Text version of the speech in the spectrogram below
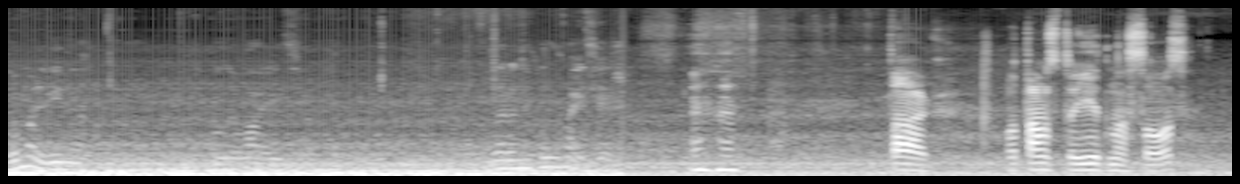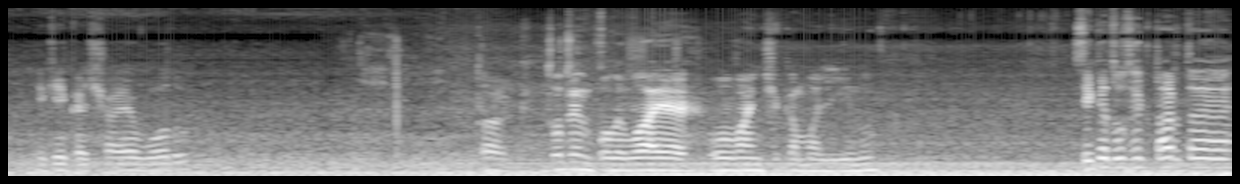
До маліна поливається. Зараз не поливається. Так, от там стоїть насос, який качає воду. Так, тут він поливає Вованчика маліну. Скільки тут гектар та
